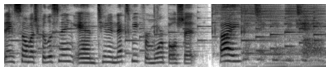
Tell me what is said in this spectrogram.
Thanks so much for listening and tune in next week for more bullshit. Bye.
